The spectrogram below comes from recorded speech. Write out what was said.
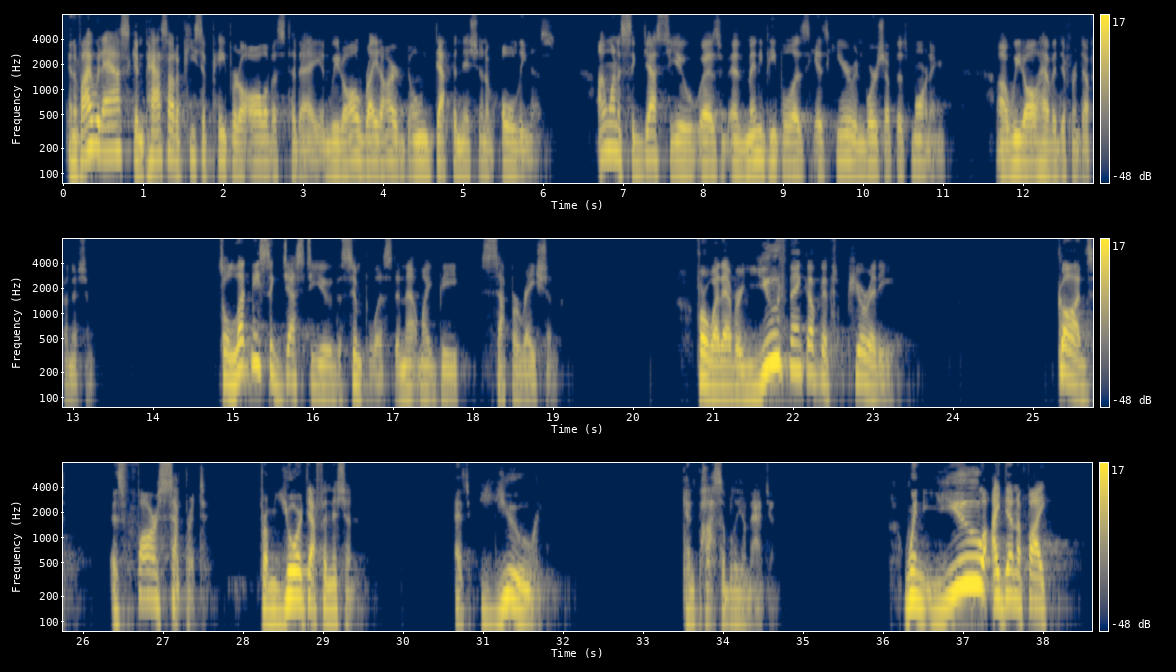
And if I would ask and pass out a piece of paper to all of us today, and we'd all write our own definition of holiness, I want to suggest to you, as, as many people as, as here in worship this morning, uh, we'd all have a different definition. So let me suggest to you the simplest, and that might be separation. For whatever you think of as purity, God's as far separate from your definition as you can possibly imagine. When you identify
